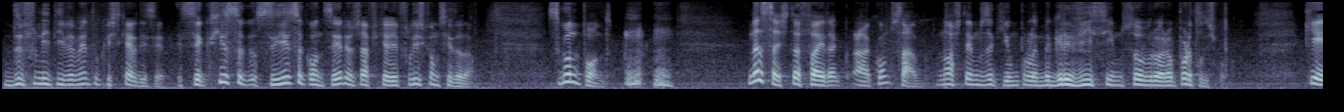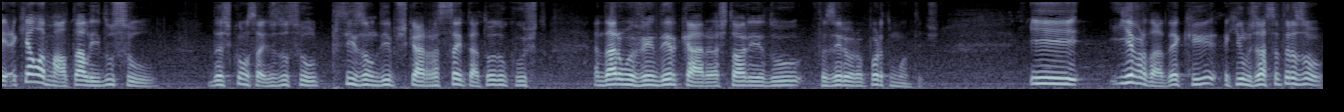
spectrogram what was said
definitivamente o que isto quer dizer. Se isso, se isso acontecer, eu já ficarei feliz como cidadão. Segundo ponto. Na sexta-feira, ah, como sabe, nós temos aqui um problema gravíssimo sobre o aeroporto de Lisboa, que é aquela malta ali do Sul, das Conselhos do Sul, que precisam de ir buscar receita a todo o custo, andaram a vender caro a história do fazer o aeroporto de Montijo. E e a verdade é que aquilo já se atrasou,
